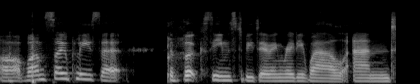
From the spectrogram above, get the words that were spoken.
oh, well, I'm so pleased that the book seems to be doing really well. And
